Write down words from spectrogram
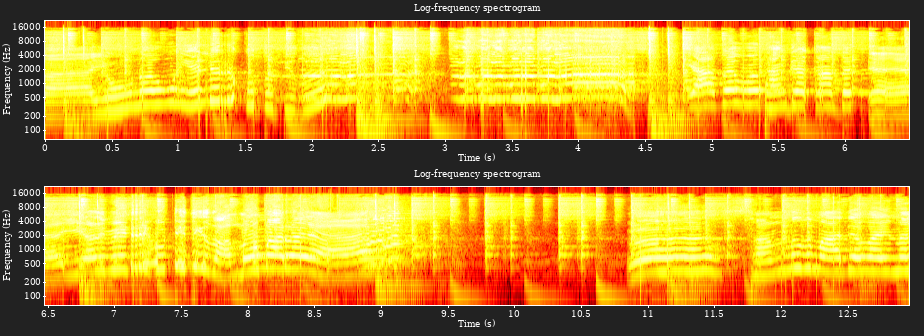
ಇಲ್ಲ ಇವನು ಅವನು ಎಲ್ಲಿರು ಕೂತಿದ್ದು ಯಾವ್ದ ಒಂದ್ ಹಂಗ ಕಾಂತತೆ ಹೇಳ್ಬೇಡ್ರಿ ಹುಟ್ಟಿದ್ದೀಗ ಅಲ್ಲೋ ಮಾರಾಯ. ಸಣ್ಣದ ಮಾದೇವ ಇನ್ನ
